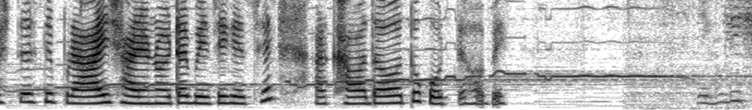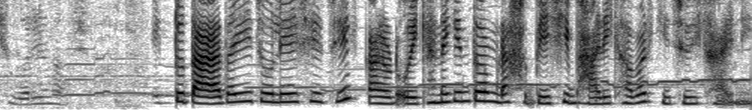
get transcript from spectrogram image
আসতে আসতে প্রায় সাড়ে নয়টা বেজে গেছে, আর খাওয়া দাওয়া তো করতে হবে। এগুলি শুয়ারের মাংস। একটু তাড়াতাড়ি চলে এসেছি, কারণ ওইখানে কিন্তু আমরা বেশি ভারী খাবার কিছুই খাইনি।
